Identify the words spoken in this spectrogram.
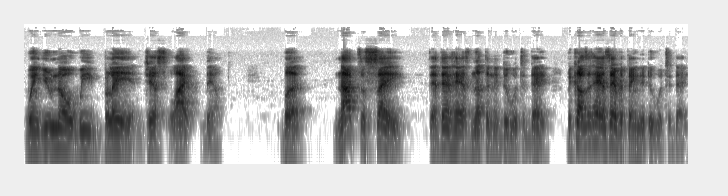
when you know we bled just like them? But not to say that that has nothing to do with today because it has everything to do with today.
